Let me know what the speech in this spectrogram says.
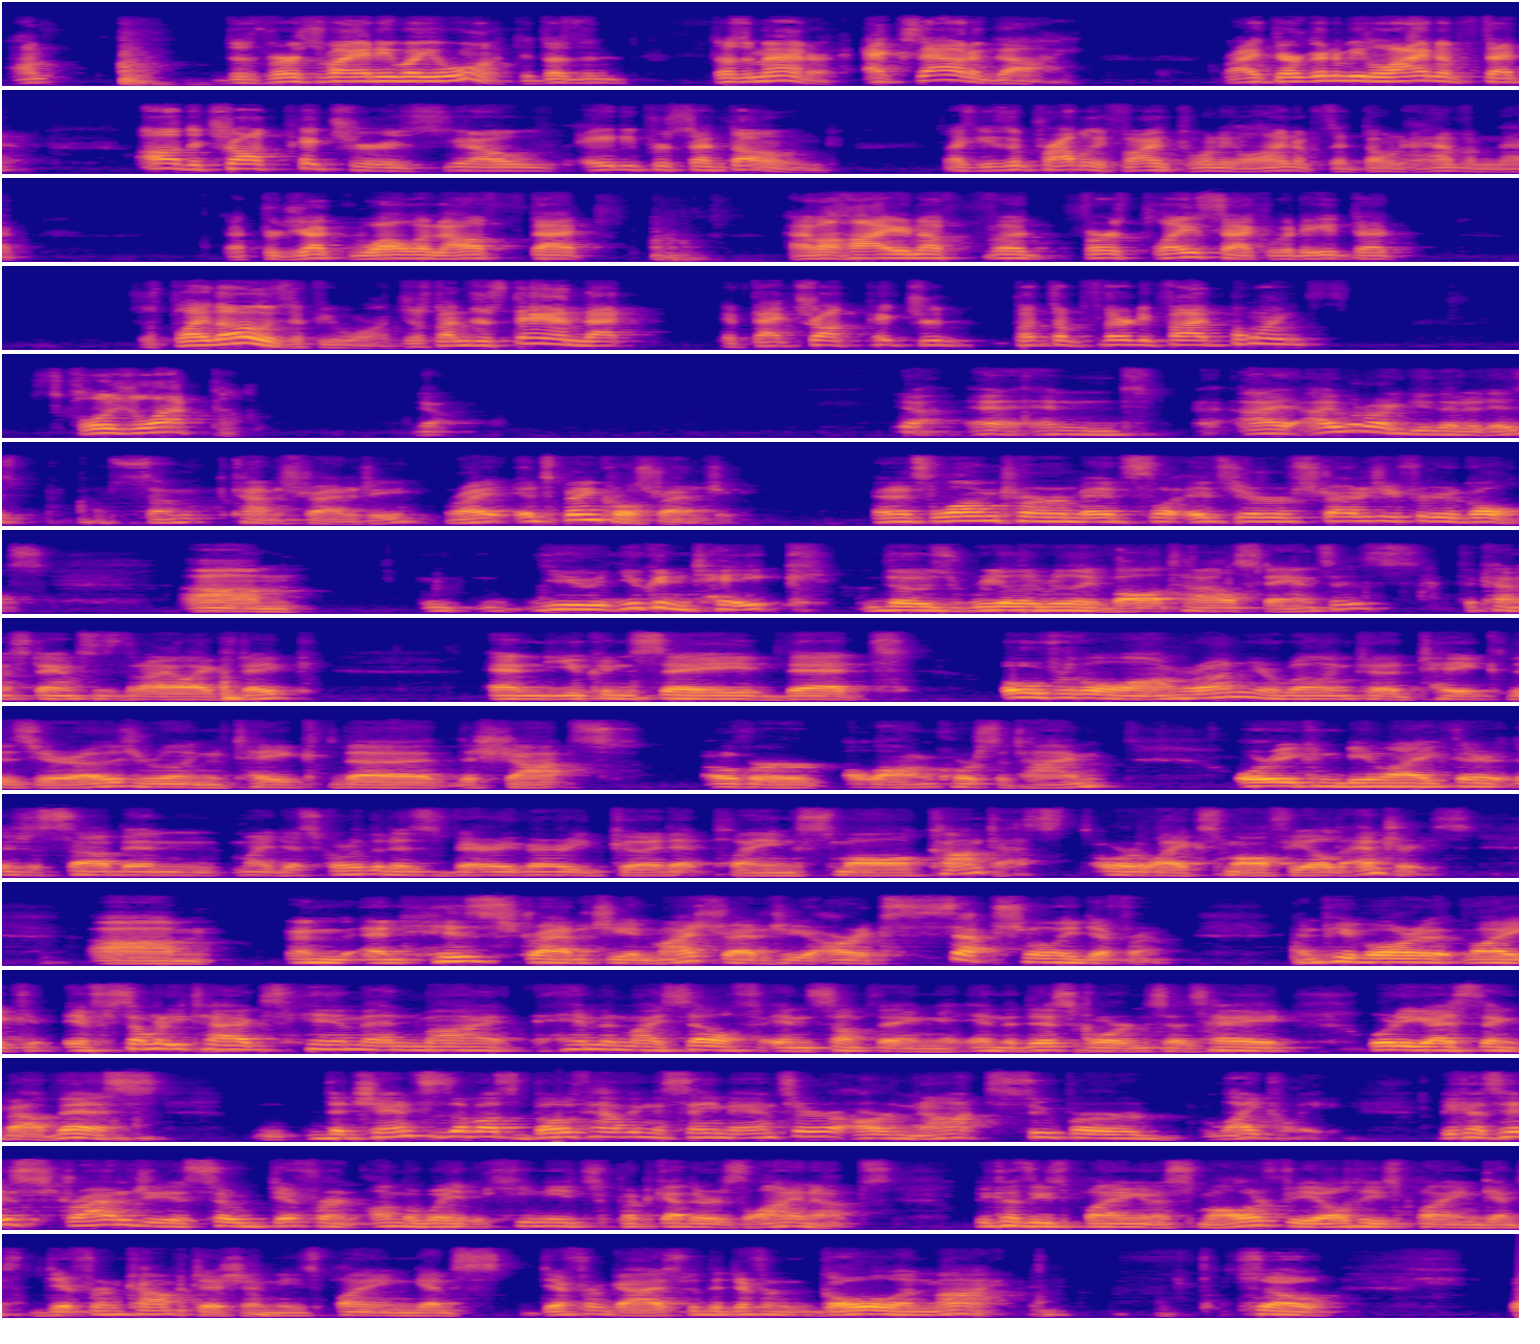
I'm diversify any way you want. It doesn't doesn't matter. X out a guy, right? There are going to be lineups that oh the chalk pitcher is you know 80% owned. Like you could probably find 20 lineups that don't have them that that project well enough that have a high enough uh, first place equity that just play those if you want. Just understand that if that chalk picture puts up 35 points, just close your laptop. Yeah. Yeah. And, I, I would argue that it is some kind of strategy, right? It's bankroll strategy. And it's long term, it's it's your strategy for your goals. Um, you you can take those really, really volatile stances, the kind of stances that I like to take, and you can say that over the long run, you're willing to take the zeros, you're willing to take the the shots over a long course of time. Or you can be like, there, there's a sub in my Discord that is very, very good at playing small contests or like small field entries. Um, and and his strategy and my strategy are exceptionally different. And people are like, if somebody tags him and my him and myself in something in the Discord and says, "Hey, what do you guys think about this?" The chances of us both having the same answer are not super likely because his strategy is so different on the way that he needs to put together his lineups because he's playing in a smaller field. He's playing against different competition. He's playing against different guys with a different goal in mind. So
